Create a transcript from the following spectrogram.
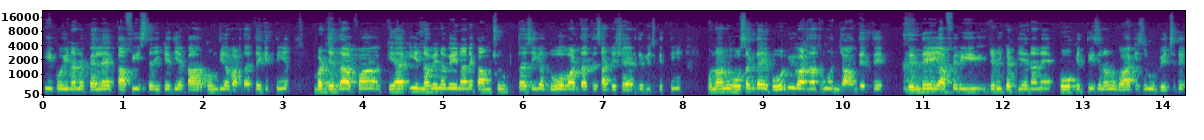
ਕਿ ਕੋਈ ਇਹਨਾਂ ਨੇ ਪਹਿਲੇ ਕਾਫੀ ਇਸ ਤਰੀਕੇ ਦੀਆਂ ਕਾਰਕੁਨ ਦੀਆਂ ਵਾਰਦਾਤਾਂ ਕੀਤੀਆਂ। ਬਟ ਜਿੱਦਾਂ ਆਪਾਂ ਕਿਹਾ ਕਿ ਨਵੇਂ ਨਵੇਂ ਇਹਨਾਂ ਨੇ ਕੰਮ ਸ਼ੁਰੂ ਕੀਤਾ ਸੀਗਾ ਦੋ ਵਾਰਦਾਤਾਂ ਸਾਡੇ ਸ਼ਹਿਰ ਦੇ ਵਿੱਚ ਕੀਤੀ ਉਹਨਾਂ ਨੂੰ ਹੋ ਸਕਦਾ ਹੈ ਹੋਰ ਵੀ ਵਾਰਦਾਤ ਨੂੰ ਅੰਜਾਮ ਦਿੱਤੇ ਦਿੰਦੇ ਜਾਂ ਫਿਰ ਇਹ ਜਿਹੜੀ ਗੱਡੀ ਇਹਨਾਂ ਨੇ ਖੋ ਕੀਤੀ ਸੀ ਇਹਨਾਂ ਨੂੰ ਗਾਹ ਕਿਸੇ ਨੂੰ ਵੇਚਦੇ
